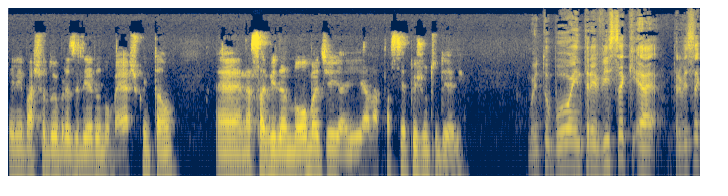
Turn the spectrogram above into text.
ele é embaixador brasileiro no México, então é, nessa vida nômade, aí ela está sempre junto dele. Muito boa a entrevista, a entrevista,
